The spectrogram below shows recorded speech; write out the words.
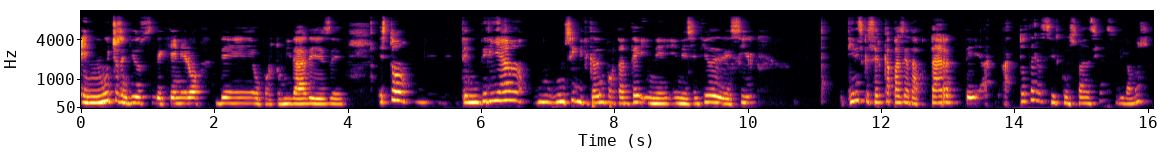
en muchos sentidos de género, de oportunidades. De... Esto tendría un significado importante en el, sentido de decir, tienes que ser capaz de adaptarte a, todas las circunstancias, digamos,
